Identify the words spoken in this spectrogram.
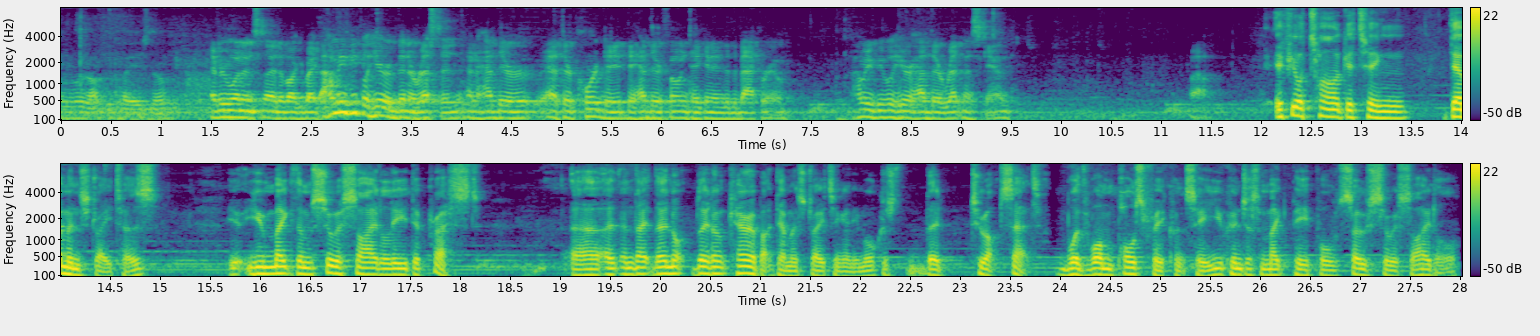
Everyone occupies, no? Everyone inside of Occupy. How many people here have been arrested and had their at their court date they had their phone taken into the back room? How many people here had their retina scanned? Wow. If you're targeting demonstrators, you, you make them suicidally depressed uh, and they, they're not they don't care about demonstrating anymore because they're too upset. With one pulse frequency, you can just make people so suicidal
